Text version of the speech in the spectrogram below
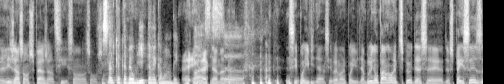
les gens sont super gentils. c'est celle que tu avais oublié que tu avais commandé. Exactement. c'est pas évident. C'est vraiment pas évident. Bruno, parlons un petit peu de, de Spaces.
